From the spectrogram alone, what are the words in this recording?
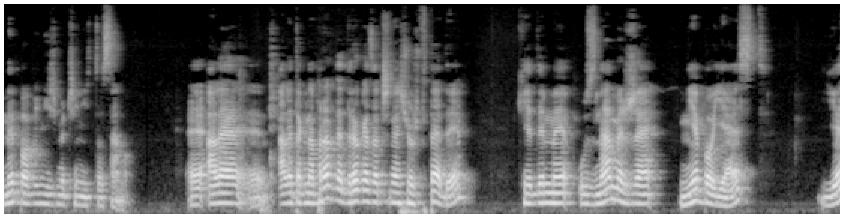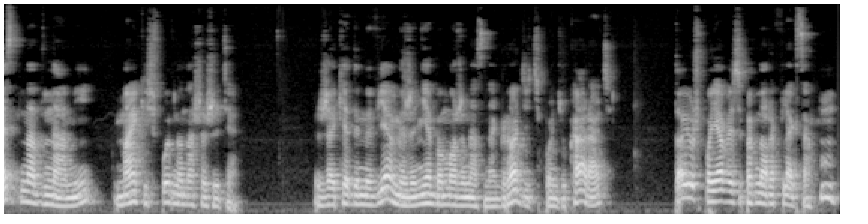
my powinniśmy czynić to samo. E, ale, e, ale tak naprawdę droga zaczyna się już wtedy, kiedy my uznamy, że niebo jest, jest nad nami, ma jakiś wpływ na nasze życie. Że kiedy my wiemy, że niebo może nas nagrodzić bądź ukarać, to już pojawia się pewna refleksja. Hmm,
